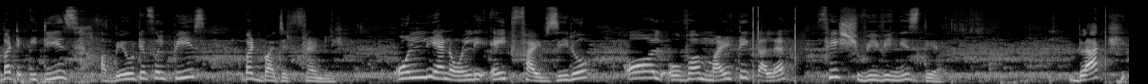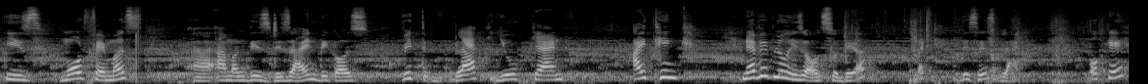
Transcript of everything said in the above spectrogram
but it is a beautiful piece but budget friendly. Only and only 850 all over multicolor fish weaving is there. Black is more famous uh, among this design because with black you can i think navy blue is also there but this is black. Okay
